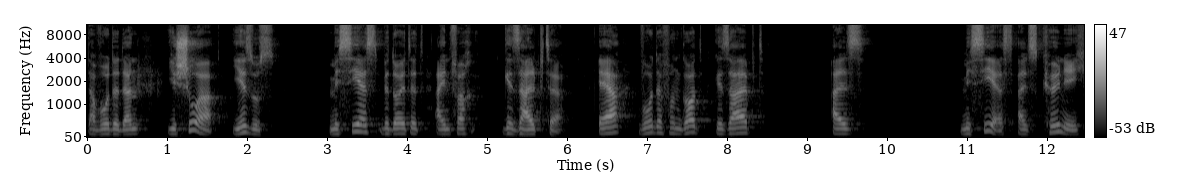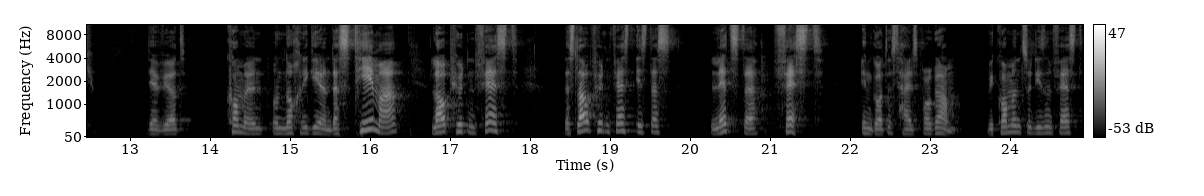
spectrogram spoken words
Da wurde dann Jeshua, Jesus. Messias bedeutet einfach Gesalbter. Er wurde von Gott gesalbt als Messias, als König, der wird kommen und noch regieren. Das Thema Laubhüttenfest, das Laubhüttenfest ist das letzte Fest in Gottes Heilsprogramm. Wir kommen zu diesem Fest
